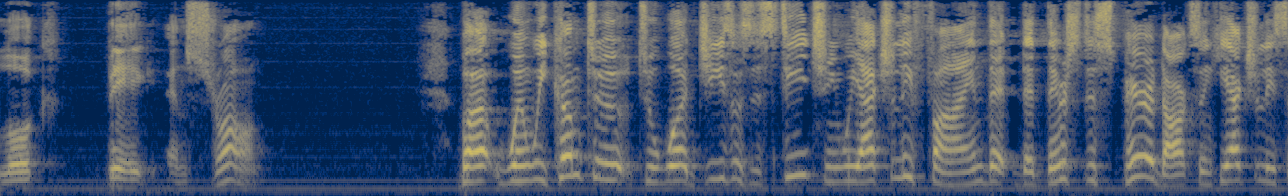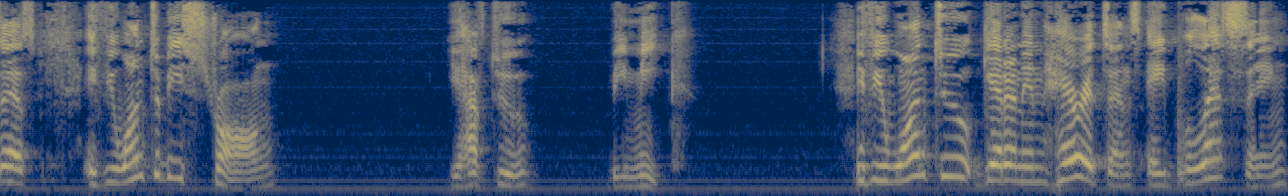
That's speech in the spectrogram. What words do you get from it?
look big and strong. But when we come to, to what Jesus is teaching, we actually find that, that there's this paradox, and he actually says, if you want to be strong, you have to be meek. If you want to get an inheritance, a blessing,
